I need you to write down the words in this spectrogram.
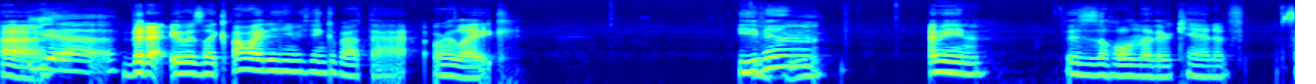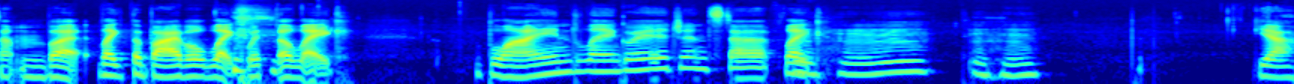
uh, yeah, that it was like, oh, I didn't even think about that, or like, even, mm-hmm. I mean, this is a whole nother can of something, but like the Bible, like with the like blind language and stuff. Like mm-hmm. Mm-hmm. Yeah.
